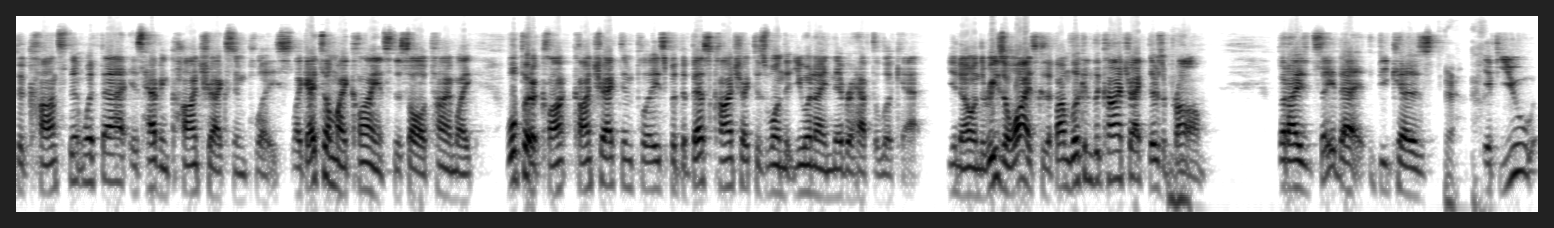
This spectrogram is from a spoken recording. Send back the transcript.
the constant with that is having contracts in place like i tell my clients this all the time like we'll put a con- contract in place but the best contract is one that you and i never have to look at you know and the reason why is because if i'm looking at the contract there's a mm-hmm. problem mm-hmm. but i say that because yeah. if you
